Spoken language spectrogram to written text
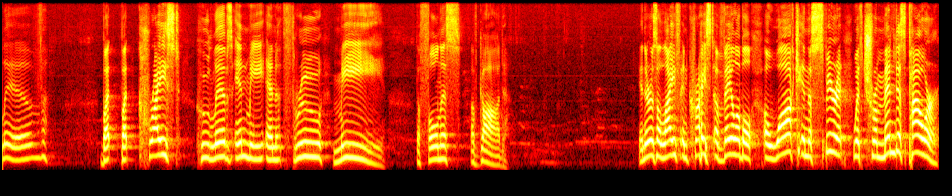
live, but but Christ who lives in me and through me, the fullness of God." And there is a life in Christ available, a walk in the Spirit with tremendous power.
